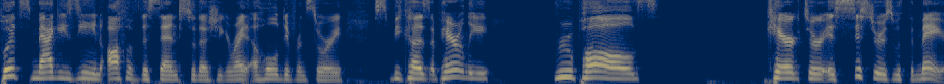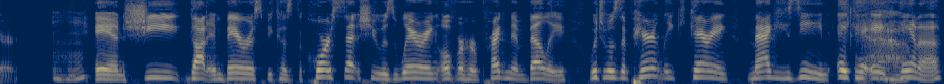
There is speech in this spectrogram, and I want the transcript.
puts Maggie Zine off of the scent so that she can write a whole different story. Because apparently RuPaul's character is sisters with the mayor Mhm. and she got embarrassed because the corset she was wearing over her pregnant belly, which was apparently carrying Maggie Zine, aka Yeah. Hannah,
